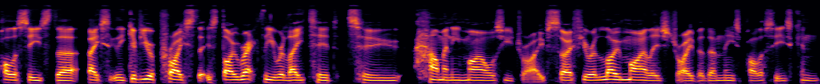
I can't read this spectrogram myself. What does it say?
policies that basically give you a price that is directly related to how many miles you drive. So if you're a low mileage driver, then these policies can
